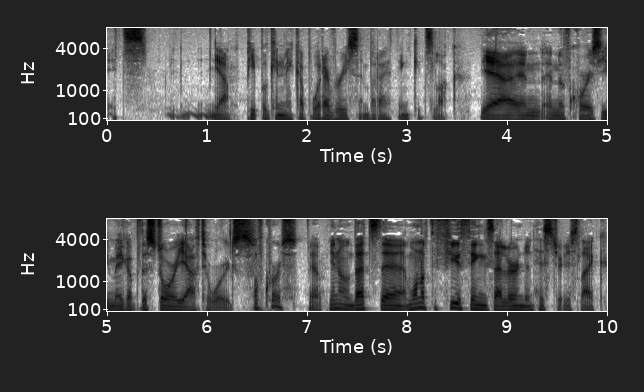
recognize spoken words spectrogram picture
it's yeah people can make up whatever reason but i think it's luck Yeah, and and of course you make up the story afterwards. of course Yeah. you know that's the one of the few things i learned in history is like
